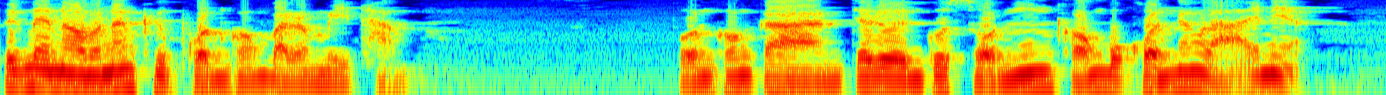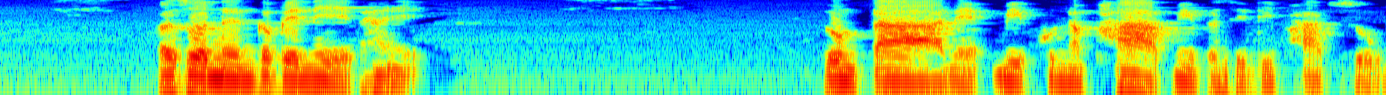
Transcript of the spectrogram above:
ซึ่งแน่นอนว่านั่นคือผลของบารมีธรรม ผลของการเจริญกุศลของบุคคลทั้งหลายเนี่ยส่วนหนึ่งก็เป็นเหตุให้ดวงตาเนี่ย มีคุณภาพมีประสิทธิภาพสูง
